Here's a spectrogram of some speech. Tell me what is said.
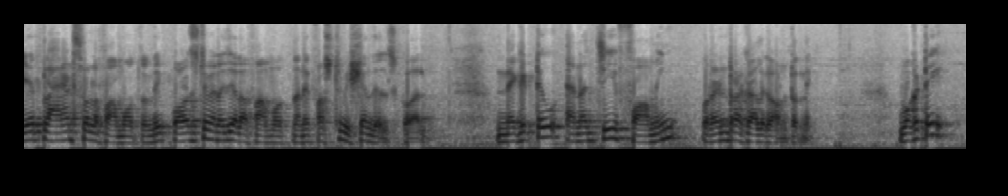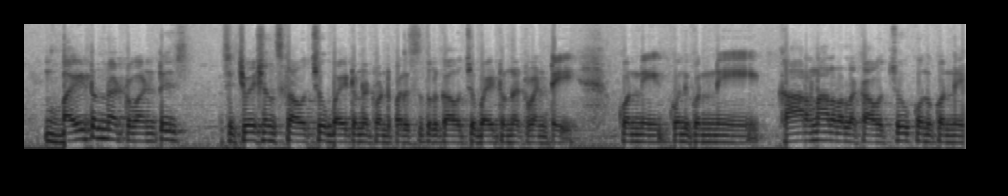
ఏ ప్లానెట్స్ వల్ల ఫామ్ అవుతుంది? పాజిటివ్ ఎనర్జీ ఎలా ఫామ్ అవుతుంది అనే ఫస్ట్ విషయం తెలుసుకోవాలి. నెగటివ్ ఎనర్జీ ఫార్మింగ్ రెండు రకాలుగా ఉంటుంది. ఒకటి బయట ఉన్నటువంటి సిచ్యువేషన్స్ కావచ్చు బయట ఉన్నటువంటి పరిస్థితులు కావచ్చు బయట ఉన్నటువంటి కొన్ని కొన్ని కొన్ని కారణాల వల్ల కావచ్చు కొన్ని కొన్ని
